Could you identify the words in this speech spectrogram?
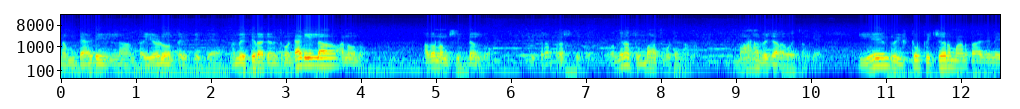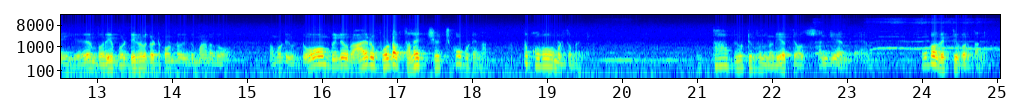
ನಮ್ಮ ಡ್ಯಾಡಿ ಇಲ್ಲ ಅಂತ ಹೇಳು ಅಂತ ಇಟ್ಟಿದ್ದೆ. ನಮ್ಮ ಎತ್ತಿರಾಜ ನಿಂತ್ಕೊಂಡು ಡ್ಯಾಡಿ ಇಲ್ಲ ಅನ್ನೋನು. ಅದು ನಮ್ಮ ಸಿಗ್ನಲ್ಲು ಈ ಥರ ಪರಿಸ್ಥಿತಿ. ಒಂದಿನ ತುಂಬ ಹತ್ಬಿಟ್ಟೆ ನಾನು. ಭಾಳ ಬೇಜಾರಾಗೋಯ್ತು ನನಗೆ. ಏನ್ರಿ ಇಷ್ಟು ಪಿಕ್ಚರ್ ಮಾಡ್ತಾ ಇದ್ದೀನಿ ಏನು ಬರೀ ಬಡ್ಡಿಗಳು ಕಟ್ಕೊಂಡು ಇದು ಮಾಡೋದು? ಅಂದ್ಬಿಟ್ಟು ಇವು ಡೋಮ್ ಬಿಲೀವ್ ರಾಯರು ಫೋಟೋ ತಲೆ ಚಚ್ಕೊಬಿಟ್ಟೆ ನಾನು. ಅಷ್ಟು ಕೋಪ ಬಂದ್ಬಿಡ್ತು ನನಗೆ. ಇಂಥ ಬ್ಯೂಟಿಫುಲ್ ನಡೆಯುತ್ತೆ ಅವತ್ತು ಸಂಜೆ ಅಂದರೆ. ಒಬ್ಬ ವ್ಯಕ್ತಿ ಬರ್ತಾನೆ.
